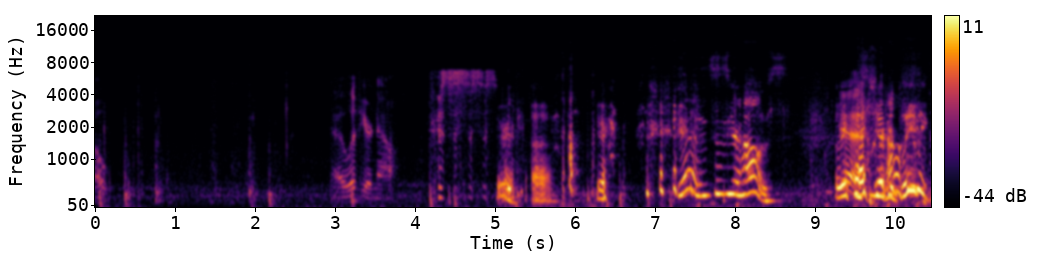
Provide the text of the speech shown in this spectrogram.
Oh. I live here now. Here, uh, here. Yeah, this is your house. Let me Yeah. patch you up. You're bleeding.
